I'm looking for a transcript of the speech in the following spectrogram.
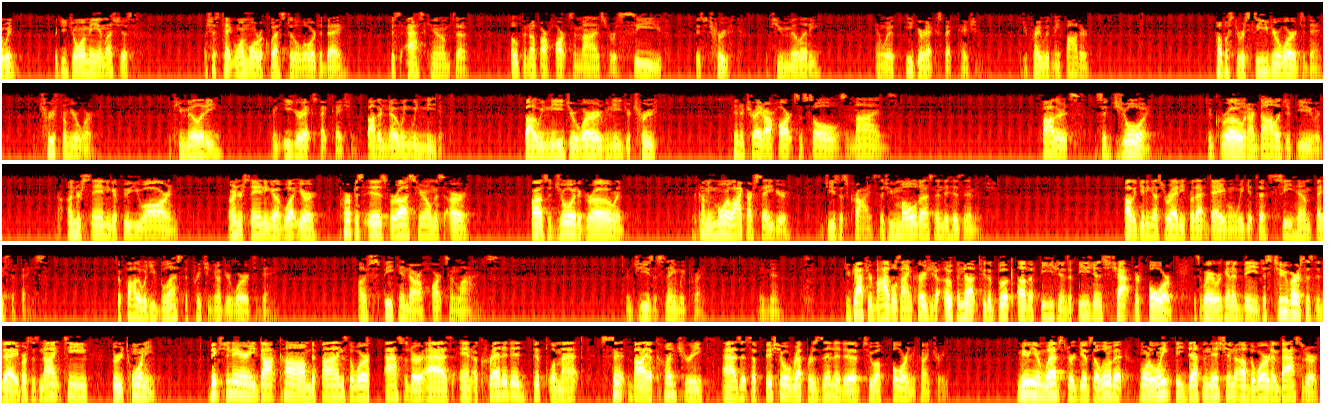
So would would you join me and let's just let's just take one more request to the Lord today. Just ask him to open up our hearts and minds to receive his truth with humility and with eager expectation. Would you pray with me, Father? Help us to receive your word today, the truth from your word, with humility and eager expectation. Father, knowing we need it. Father, we need your word, we need your truth penetrate our hearts and souls and minds. Father, it's, it's a joy to grow in our knowledge of you and our understanding of who you are and our understanding of what your purpose is for us here on this earth. Father, it's a joy to grow and becoming more like our Savior, Jesus Christ, as you mold us into His image. Father, getting us ready for that day when we get to see Him face to face. So, Father, would you bless the preaching of your word today? Father, speak into our hearts and lives. In Jesus' name we pray. Amen. If you've got your Bibles, I encourage you to open up to the book of Ephesians. Ephesians chapter 4 is where we're going to be. Just two verses today, verses 19 through 20. Dictionary.com defines the word ambassador as an accredited diplomat sent by a country as its official representative to a foreign country. Merriam Webster gives a little bit more lengthy definition of the word ambassador.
